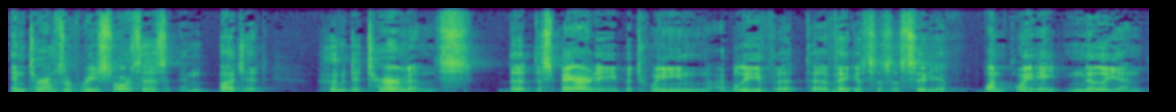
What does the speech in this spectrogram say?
in terms of resources and budget, who determines the disparity between, I believe that uh, Vegas is a city of 1.8 million,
